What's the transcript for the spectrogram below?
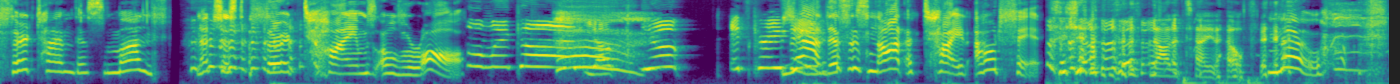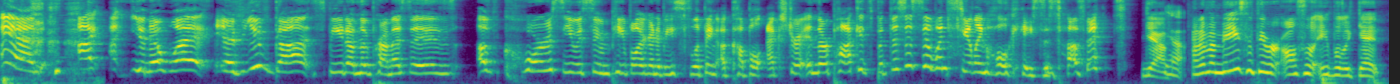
third time this month. Not just third times overall. oh my god. yep. Yep. It's crazy. Yeah, this is not a tight outfit. yeah, that's not a tight outfit. No. And I, I, you know what? If you've got speed on the premises, of course you assume people are going to be slipping a couple extra in their pockets, but this is someone stealing whole cases of it. Yeah. Yeah. And I'm amazed that they were also able to get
